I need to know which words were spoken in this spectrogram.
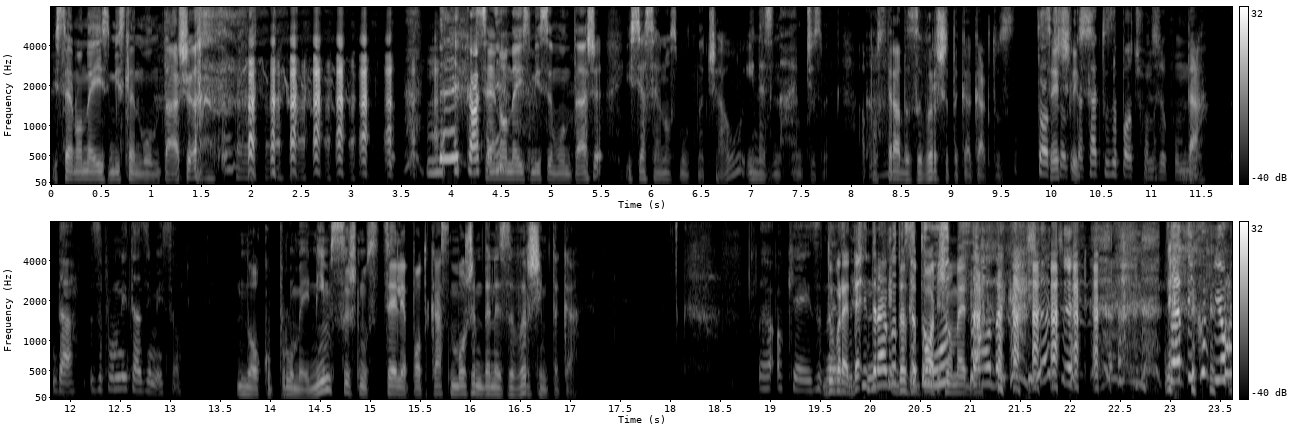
И все едно не е измислен монтажа. Не, как Все едно не е измислен монтажа. И сега все едно сме от начало и не знаем, че сме. А после трябва да завърша така, както... Точно така, се? както започваме. Запомни. Да. Да, запомни тази мисъл. Но ако променим всъщност целият подкаст, можем да не завършим така. Окей, за да Добре, не звучи драго да като луд, започваме, да. само да кажа, че това тихо филма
